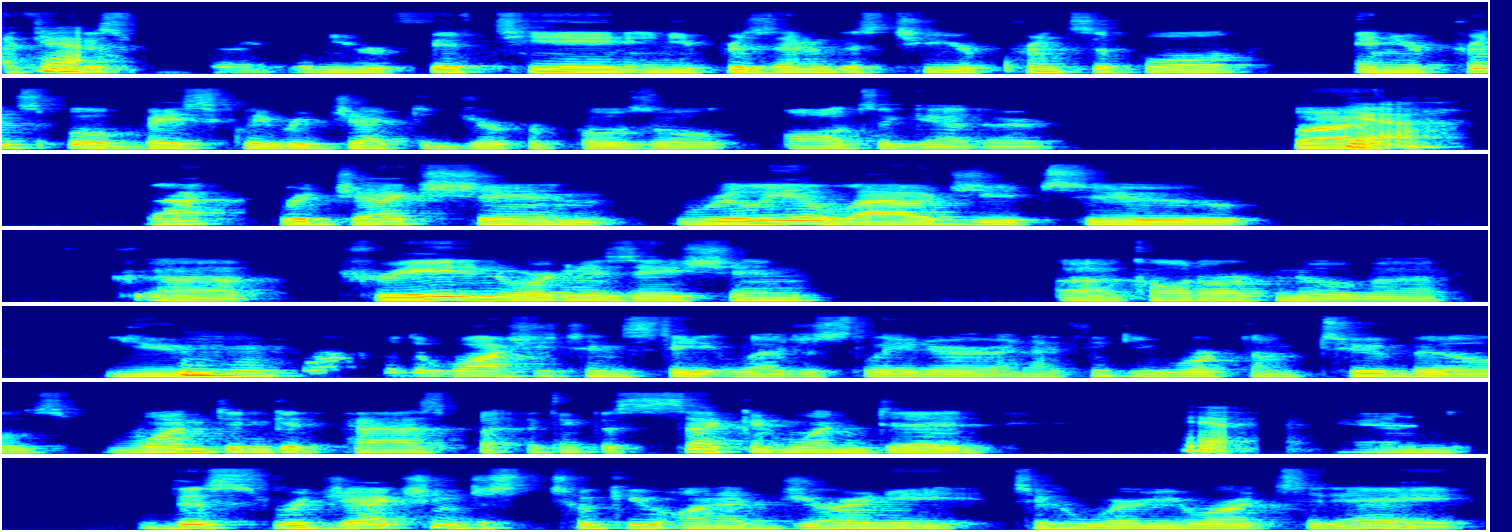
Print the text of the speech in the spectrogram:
I think yeah. this was when you were 15 and you presented this to your principal and your principal basically rejected your proposal altogether. But yeah. that rejection really allowed you to uh, create an organization uh, called ArcNova. You mm-hmm. worked with the Washington state legislator, and I think you worked on two bills. One didn't get passed, but I think the second one did. Yeah. And this rejection just took you on a journey to where you are today.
